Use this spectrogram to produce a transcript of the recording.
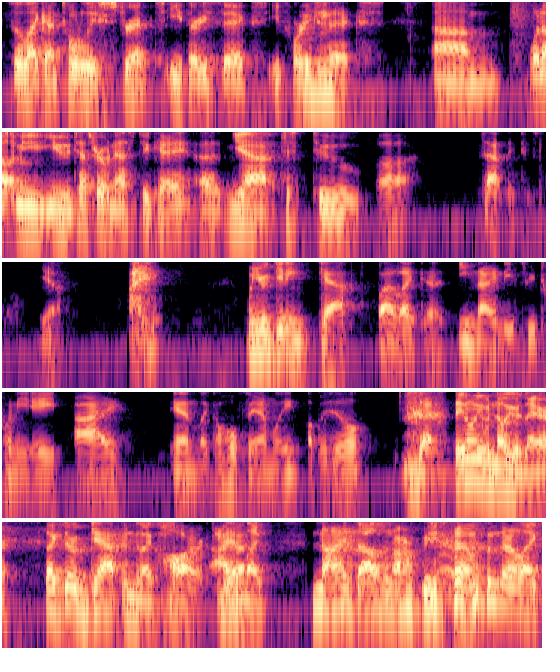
so like a totally stripped E E36, E46. Um, what else? I mean, you, you test drove an S2K. Uh, Yeah, just too uh sadly too slow. Yeah. I when you're getting gapped by like a E E90 328i and like a whole family up a hill that they don't even know you're there. Like they're gapping me like hard. I Yeah. am like 9,000 RPM and they're like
